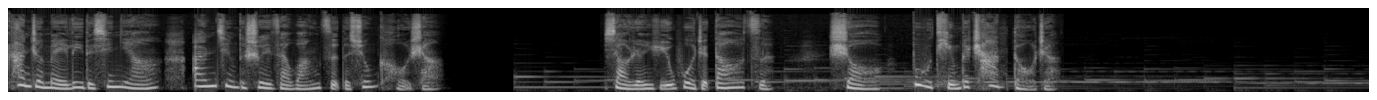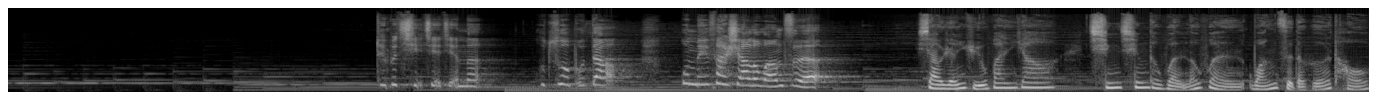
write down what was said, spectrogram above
看着美丽的新娘安静的睡在王子的胸口上。小人鱼握着刀子，手不停的颤抖着。对不起，姐姐们，我做不到，我没法杀了王子。小人鱼弯腰，轻轻地吻了吻王子的额头，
